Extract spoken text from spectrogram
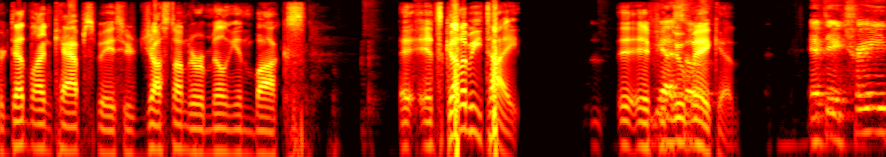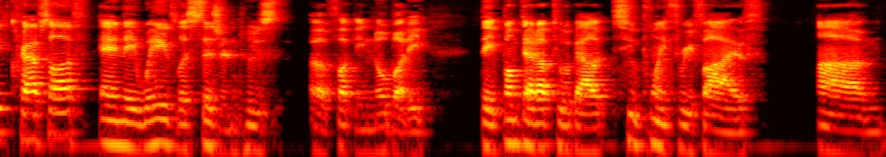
or deadline cap space. You're just under a million bucks. I- It's gonna be tight if Yeah, you do so- make it. If they trade Kravtsov and they waive Leschyshyn, who's a fucking nobody, they bump that up to about two point three five um,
